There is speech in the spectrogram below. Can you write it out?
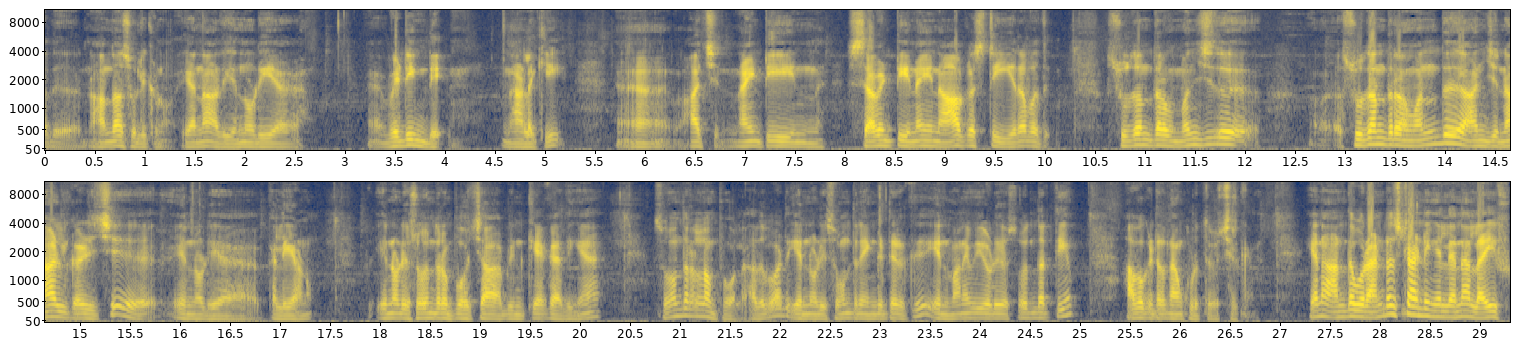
அது நான் தான் சொல்லிக்கணும். ஏன்னா அது என்னுடைய வெட்டிங் டே நாளைக்கு. ஆச்சு. நைன்டீன் செவன்ட்டி நைன் ஆகஸ்ட் இருபது. சுதந்திரம் வந்து சுதந்திரம் வந்து அஞ்சு நாள் கழித்து என்னுடைய கல்யாணம். என்னுடைய சுதந்திரம் போச்சா அப்படின்னு கேட்காதீங்க. சுதந்திரம்லாம் போகல. அது என்னுடைய சுதந்திரம் எங்கிட்ட இருக்குது என் மனைவியுடைய சுதந்திரத்தையும் அவகிட்ட நான் கொடுத்து வச்சுருக்கேன். ஏன்னா அந்த ஒரு அண்டர்ஸ்டாண்டிங் இல்லைன்னா லைஃப்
